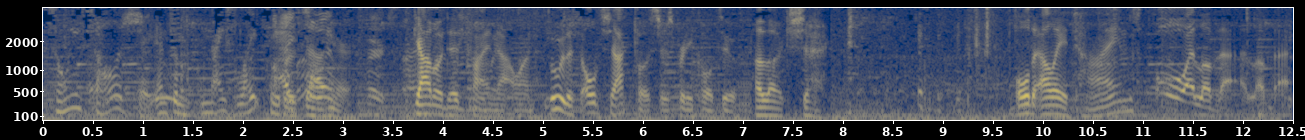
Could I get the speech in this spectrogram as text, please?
Sony solid state and some nice lightsabers down here. first. Gabo did find that one. Ooh, this old Shaq poster is pretty cool too. I like Shaq. Old LA Times. Oh, I love that. I love that.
